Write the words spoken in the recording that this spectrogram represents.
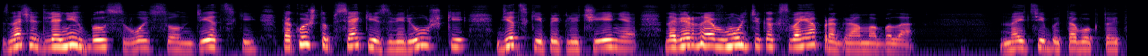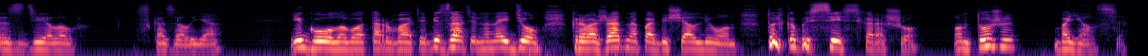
Значит для них был свой сон детский такой чтоб всякие зверюшки детские приключения. Наверное в мультиках своя программа была. Найти бы того кто это сделал сказал я и голову оторвать обязательно найдем кровожадно пообещал леон. Только бы сесть хорошо. Он тоже боялся.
